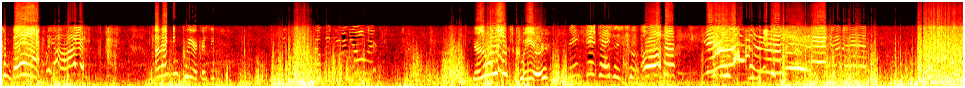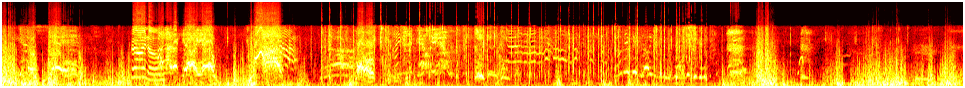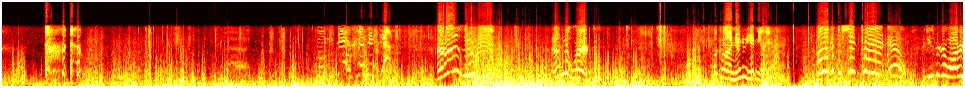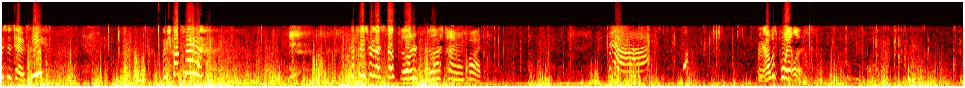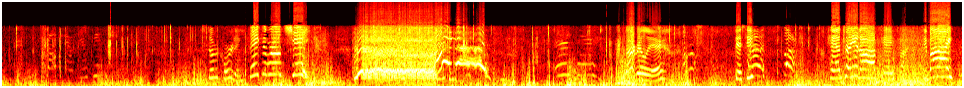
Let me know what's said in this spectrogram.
come back! Hi. Stop acting queer, Chrissy. You're the one that looks queer. Green shit tastes cool. Oh. you shit! Yeah, I know. I'm gonna kill you! I'm gonna kill you! Don't make me kill Don't you dare, Chrissy! I don't know how to zoom in. I don't think it works. Oh, come on. You're not to hit me, are you? Oh, look at the shit plant! Ow. The cheeseburger waters his house. See? We go upside it. The place where I got stuck the, other, the last time on quad. Yeah. That was pointless. Recording. Make the world shake! Not really, eh? Okay, see? Suck. Okay, it off. Okay, bye. Say bye!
